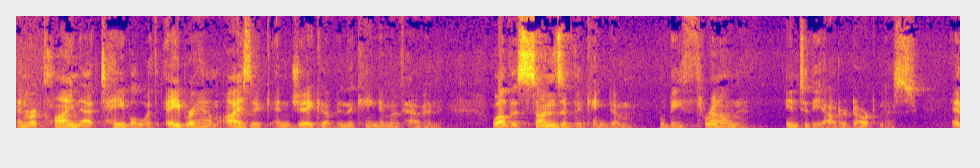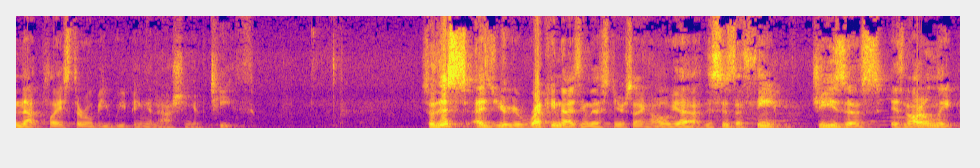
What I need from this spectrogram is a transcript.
and recline at table with Abraham, Isaac, and Jacob in the kingdom of heaven, while the sons of the kingdom will be thrown into the outer darkness. In that place there will be weeping and gnashing of teeth. So, this, as you're recognizing this and you're saying, oh, yeah, this is a theme. Jesus is not only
